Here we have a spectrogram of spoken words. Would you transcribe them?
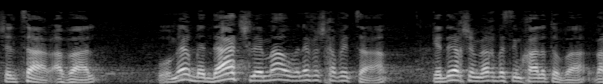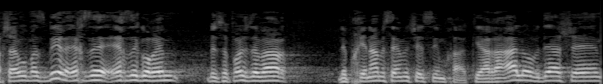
של צער, אבל הוא אומר בדעת שלמה ובנפש חפצה, כדרך שמברך בשמחה לטובה, ועכשיו הוא מסביר איך זה, איך זה גורם בסופו של דבר לבחינה מסוימת של שמחה. כי הרעה לעובדי השם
